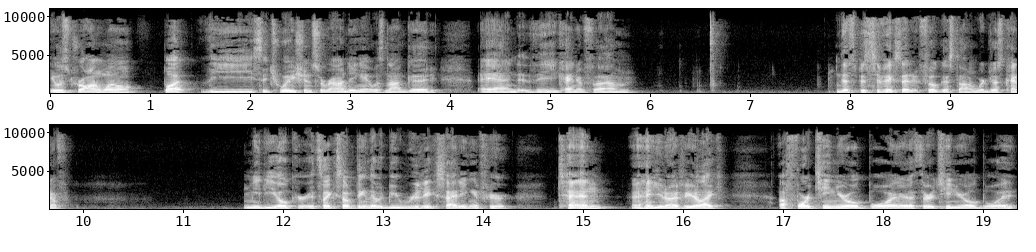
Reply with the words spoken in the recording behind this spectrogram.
it was drawn well, but the situation surrounding it was not good, and the kind of um, the specifics that it focused on were just kind of mediocre. It's like something that would be really exciting if you're 10, you know, if you're like a 14 year old boy or a 13 year old boy,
